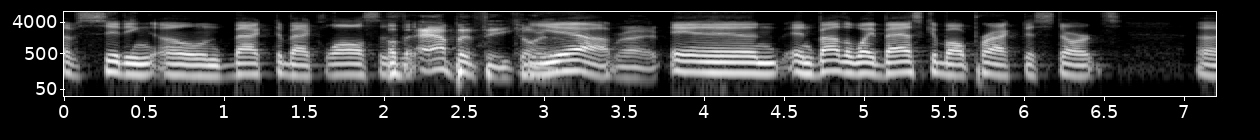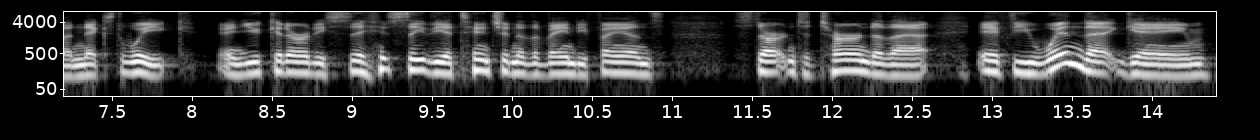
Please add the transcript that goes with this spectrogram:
of sitting on back to back losses. Of apathy, kind yeah. Of. Right. And, and by the way, basketball practice starts uh, next week, and you could already see, see the attention of the Vandy fans starting to turn to that. If you win that game,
